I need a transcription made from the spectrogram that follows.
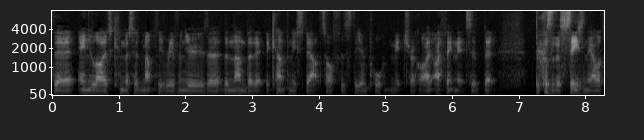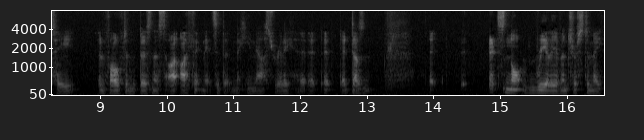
the annualized committed monthly revenue, the, the number that the company spouts off is the important metric. I, I think that's a bit because of the seasonality involved in the business. I, I think that's a bit Mickey Mouse. Really, it it, it doesn't. It, it's not really of interest to me.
